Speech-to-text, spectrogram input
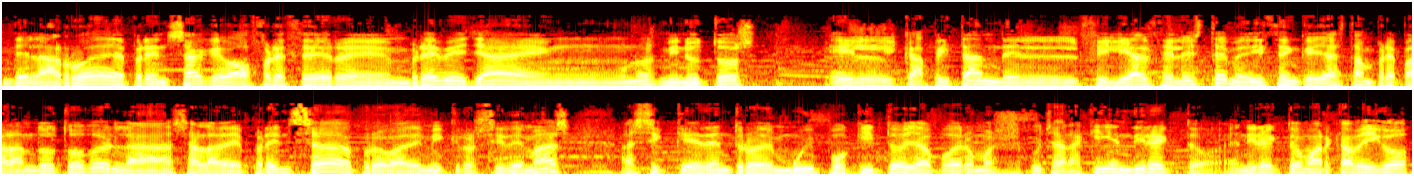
de la rueda de prensa que va a ofrecer en breve ya en unos minutos el capitán del filial celeste. Me dicen que ya están preparando todo en la sala de prensa, prueba de micros y demás, así que dentro de muy poquito ya podremos escuchar aquí en directo, en directo Marca Vigo,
